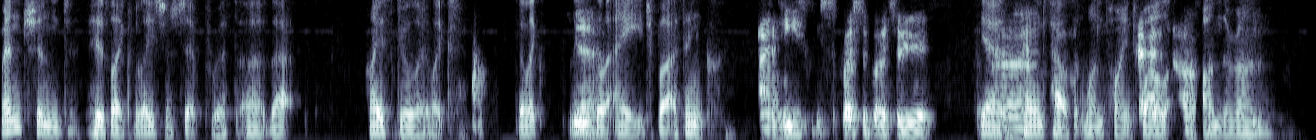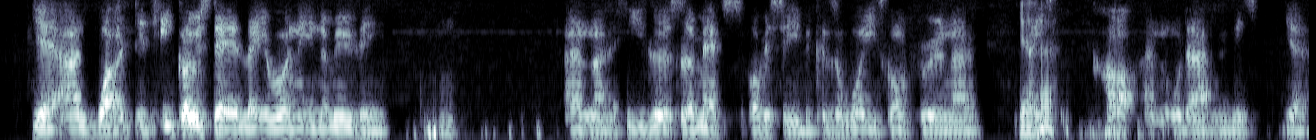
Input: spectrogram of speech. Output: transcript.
mentioned his like relationship with uh that high schooler, like they're like Yeah. legal age, but I think And he's supposed to go to yeah, the Uh, parents' house at one point while house. on the run. Yeah, and what did he goes there later on in the movie, Mhm. and uh, he looks a mess, obviously because of what he's gone through and uh, Yeah, he's cut and all that, and he's yeah.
